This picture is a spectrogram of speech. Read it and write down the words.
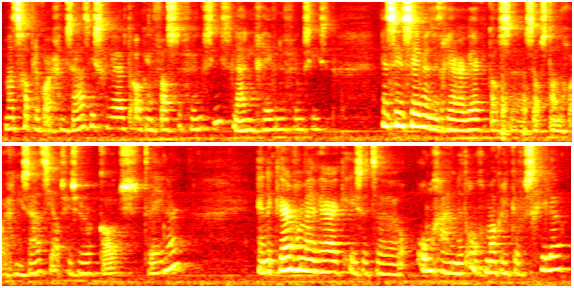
maatschappelijke organisaties gewerkt, ook in vaste functies, leidinggevende functies. En sinds 27 jaar werk ik als uh, zelfstandige organisatieadviseur, coach, trainer. En de kern van mijn werk is het omgaan met ongemakkelijke verschillen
